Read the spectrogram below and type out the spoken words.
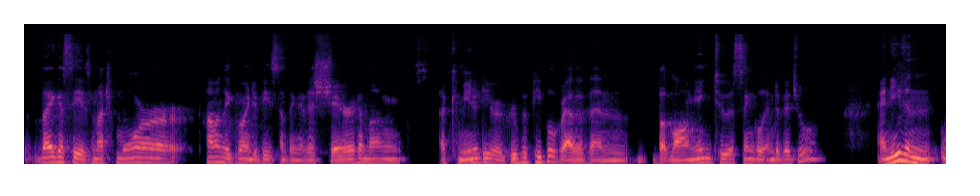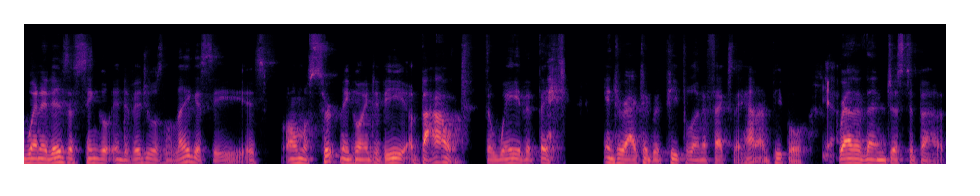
legacy is much more commonly going to be something that is shared among a community or a group of people rather than belonging to a single individual. And even when it is a single individual's legacy, it's almost certainly going to be about the way that they interacted with people and effects they had on people yeah. rather than just about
